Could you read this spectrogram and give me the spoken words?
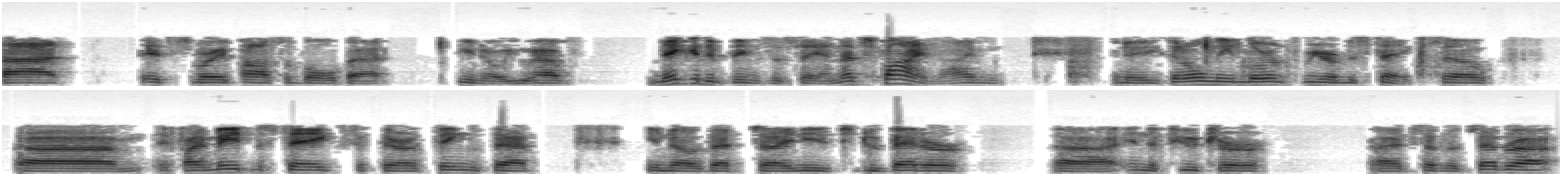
but it's very possible that you know you have negative things to say, and that's fine. I'm, you know, you can only learn from your mistakes. So um, if I made mistakes, if there are things that you know that I needed to do better uh, in the future, uh, et cetera, et cetera.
